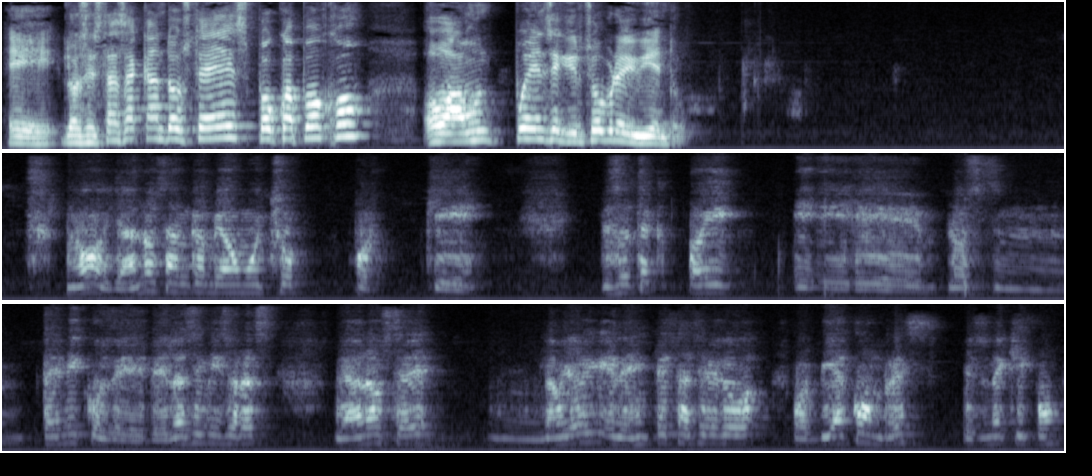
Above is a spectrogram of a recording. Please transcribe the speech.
eh, ¿los está sacando a ustedes poco a poco o aún pueden seguir sobreviviendo? No, ya nos han cambiado mucho que resulta que hoy eh, los técnicos de, las emisoras le dan a usted, mm, la mayoría de la gente está haciendo por vía Conres, es un equipo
